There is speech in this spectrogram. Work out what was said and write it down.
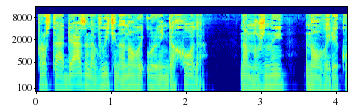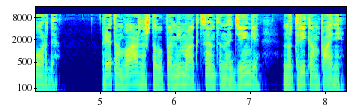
просто обязана выйти на новый уровень дохода. Нам нужны новые рекорды. При этом важно, чтобы помимо акцента на деньги, внутри компании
